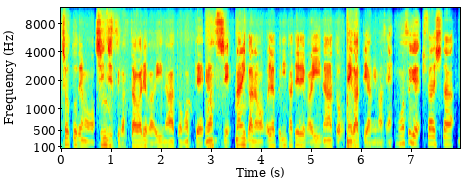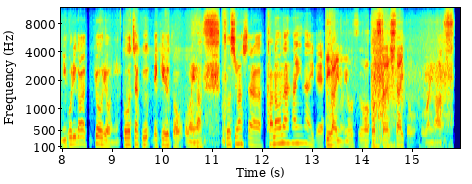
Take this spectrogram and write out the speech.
ちょっとでも真実が伝わればいいなと思っていますし、何かのお役に立てればいいなと願ってやみません。もうすぐ被災した濁り川橋梁に到着できると思います。そうしましたら、可能な範囲内で被害の様子をお伝えしたいと思います。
